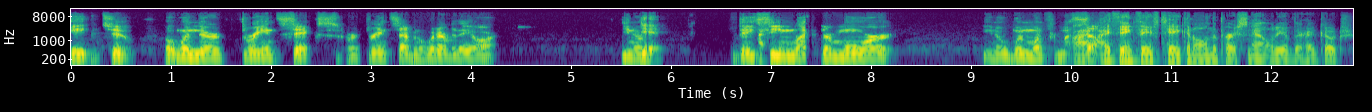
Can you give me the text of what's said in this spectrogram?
8 and 2 but when they're three and six or three and seven or whatever they are, you know, yeah. they seem like they're more, you know, win one for I, myself. I think they've taken on the personality of their head coach,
